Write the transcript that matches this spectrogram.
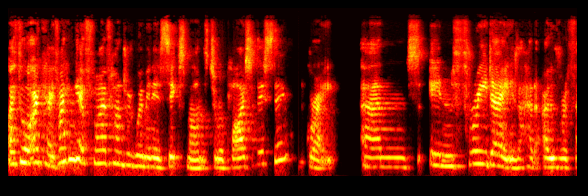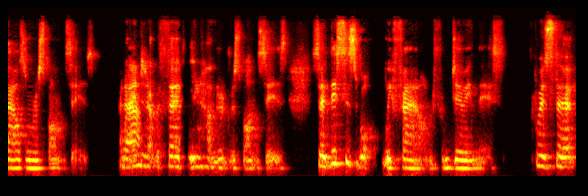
I thought, okay, if I can get 500 women in six months to reply to this thing, great and in three days i had over a thousand responses and wow. i ended up with 1300 responses so this is what we found from doing this was that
